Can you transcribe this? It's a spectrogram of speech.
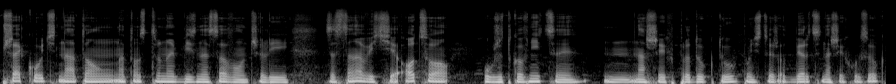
przekuć na tą, na tą stronę biznesową, czyli zastanowić się, o co użytkownicy naszych produktów, bądź też odbiorcy naszych usług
